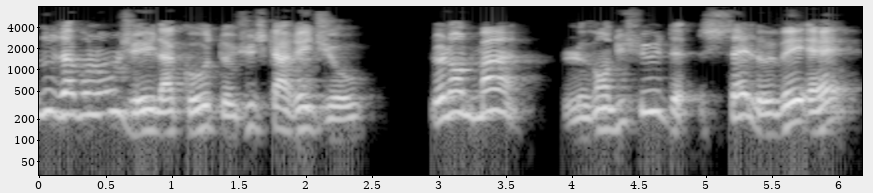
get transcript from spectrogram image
nous avons longé la côte jusqu'à Reggio. Le lendemain, le vent du sud s'est levé et,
